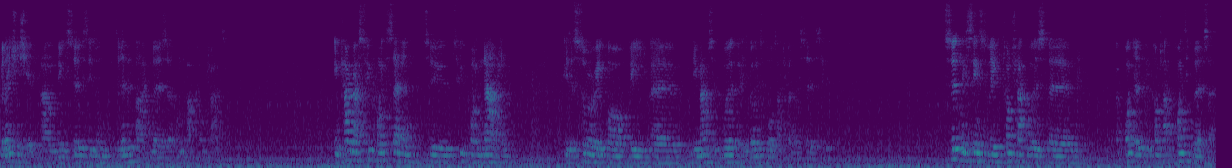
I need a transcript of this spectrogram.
relationship and the services delivered by Mercer under that contract. In paragraphs 2.7 to 2.9 is a summary of the, uh, the amount of work that is going towards actuarial services. Certainly since the contract was um, appointed, the contract appointed Mercer,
